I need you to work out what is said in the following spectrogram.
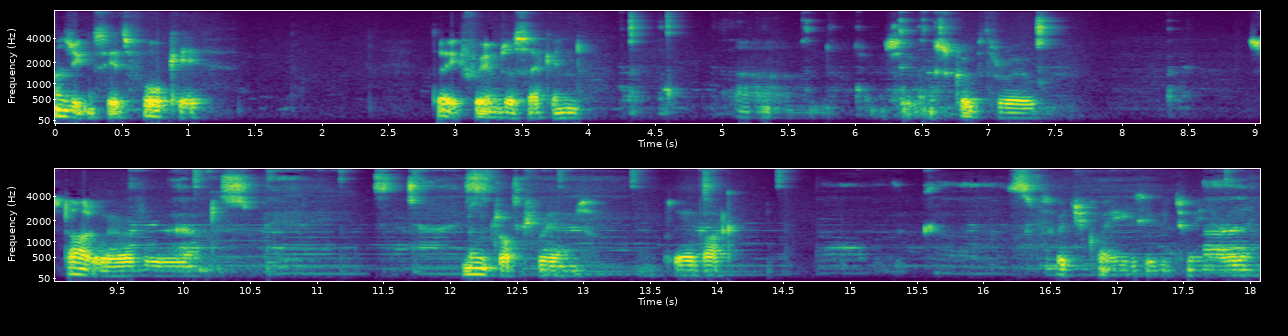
As you can see it's 4K, 30 frames a second and see we can scrub through, start wherever we want, no dropped frames, playback, switch quite easy between everything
